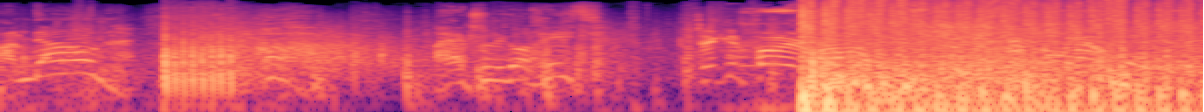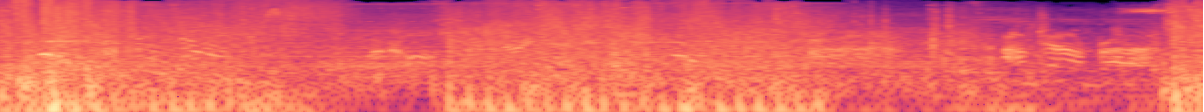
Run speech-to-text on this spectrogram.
I'm down. I actually got hit. Taking fire. I'm down, brother.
